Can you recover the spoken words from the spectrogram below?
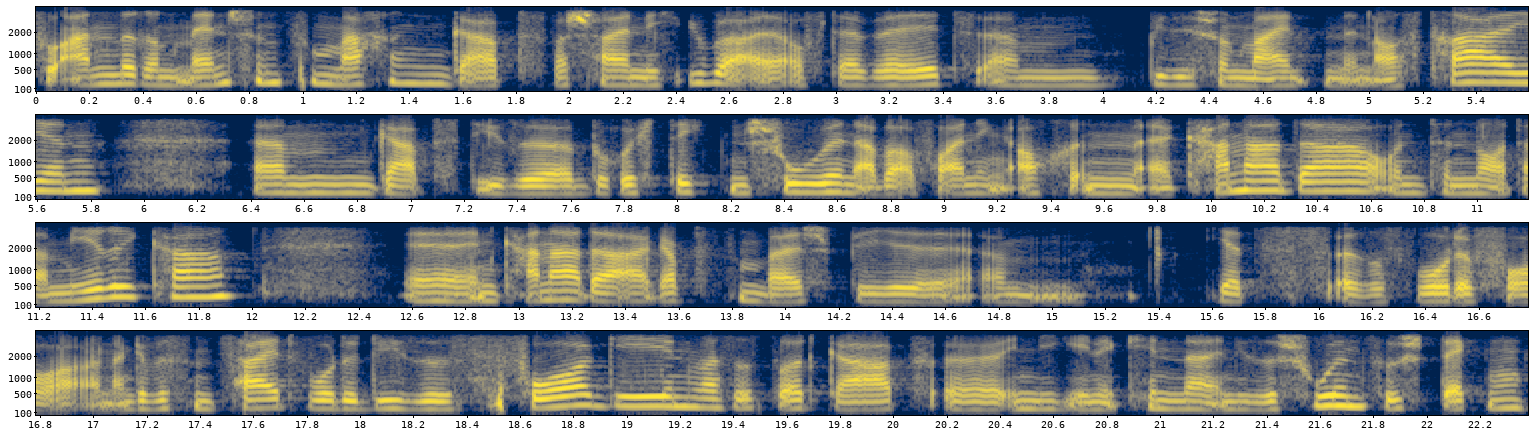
zu anderen Menschen zu machen, gab es wahrscheinlich überall auf der Welt, ähm, wie Sie schon meinten, in Australien ähm, gab es diese berüchtigten Schulen, aber vor allen Dingen auch in äh, Kanada und in Nordamerika. Äh, in Kanada gab es zum Beispiel ähm, jetzt, also es wurde vor einer gewissen Zeit wurde dieses Vorgehen, was es dort gab, äh, indigene Kinder in diese Schulen zu stecken,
